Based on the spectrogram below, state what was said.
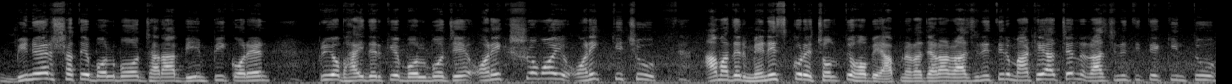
বিনয়ের সাথে বলব, যারা বিএনপি করেন, প্রিয় ভাইদেরকে বলব যে অনেক সময় অনেক কিছু আমাদের ম্যানেজ করে চলতে হবে। আপনারা যারা রাজনীতির মাঠে আছেন, রাজনীতিতে কিন্তু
